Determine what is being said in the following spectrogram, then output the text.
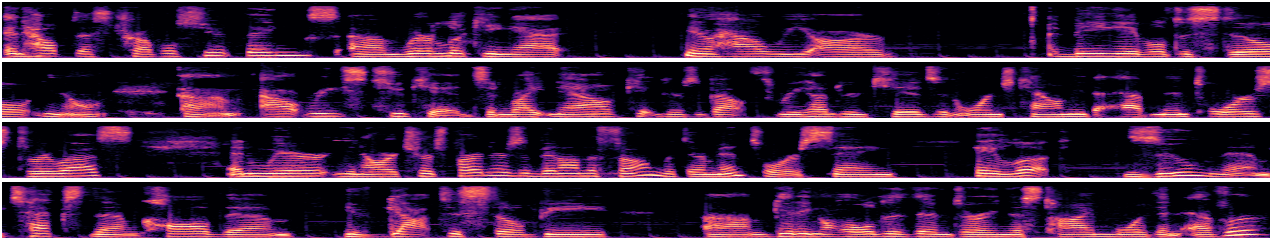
and helped us troubleshoot things. Um, we're looking at, you know, how we are being able to still, you know, um, outreach to kids. And right now, there's about 300 kids in Orange County that have mentors through us. And we're, you know, our church partners have been on the phone with their mentors saying, hey, look, Zoom them, text them, call them. You've got to still be um, getting a hold of them during this time more than ever.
